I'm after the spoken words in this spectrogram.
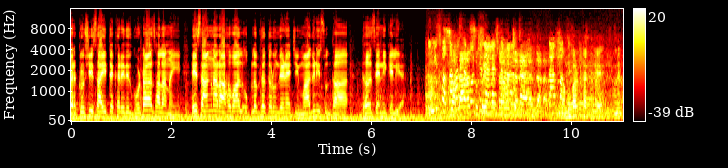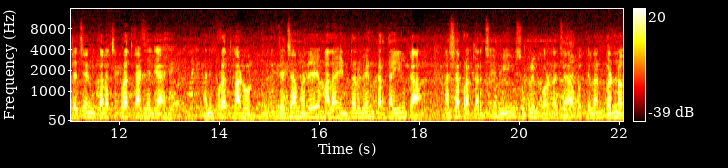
तर कृषी साहित्य खरेदीत घोटाळा झाला नाही हे सांगणारा अहवाल उपलब्ध करून देण्याची मागणी सुद्धा धस यांनी केली आहे. तुम्ही स्वतः सर्वोच्च न्यायालयात जाणार शंभर. टक्के. मी त्याच्या निकालाची प्रत काढलेली आहे. आणि प्रत काढून त्याच्यामध्ये मला इंटरव्हेन करता येईल का? अशा प्रकारची मी सुप्रीम कोर्टाच्या वकिलांकडनं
